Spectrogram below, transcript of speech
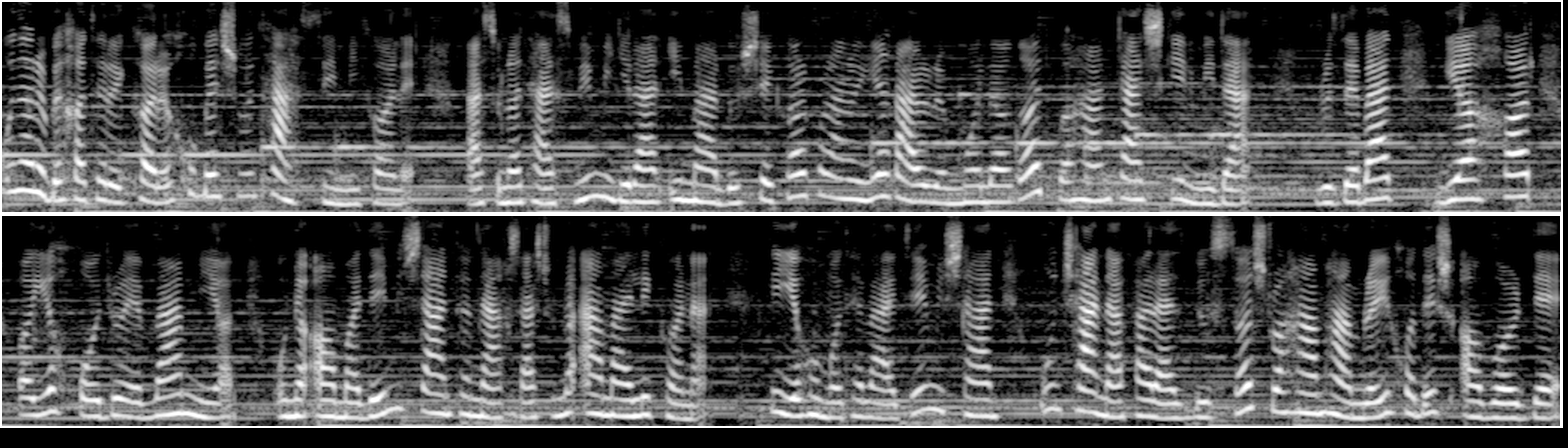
اونا رو به خاطر کار خوبشون تحسین می‌کنه. پس اونا تصمیم می‌گیرن این مرد رو شکار کنن و یه قرار ملاقات با هم تشکیل میدن. روز بعد گیاهخوار با یه خودرو ون میاد. اونا آماده میشن تا نقششون رو عملی کنن. که یهو متوجه میشن اون چند نفر از دوستاش رو هم همراهی خودش آورده.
